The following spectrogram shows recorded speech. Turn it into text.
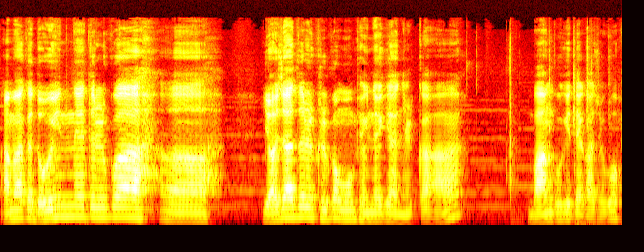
아마 그 노인네들과 어, 여자들 긁어모은 병력이 아닐까 망국이 돼가지고.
